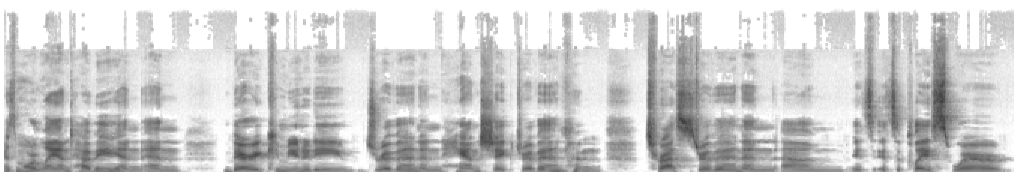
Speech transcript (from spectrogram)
is more land heavy and and very community driven and handshake driven and trust driven and um, it's it's a place where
